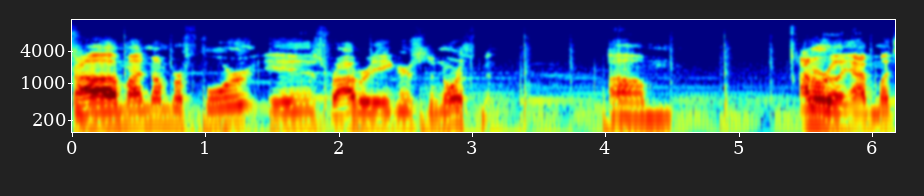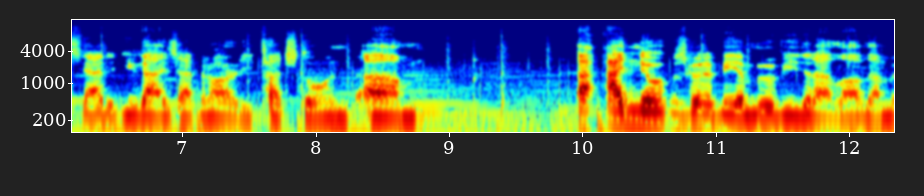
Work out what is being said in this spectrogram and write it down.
Uh, my number four is Robert Eggers' The Northman. Um, I don't really have much to add that you guys haven't already touched on. Um, I, I knew it was going to be a movie that I loved. I'm,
